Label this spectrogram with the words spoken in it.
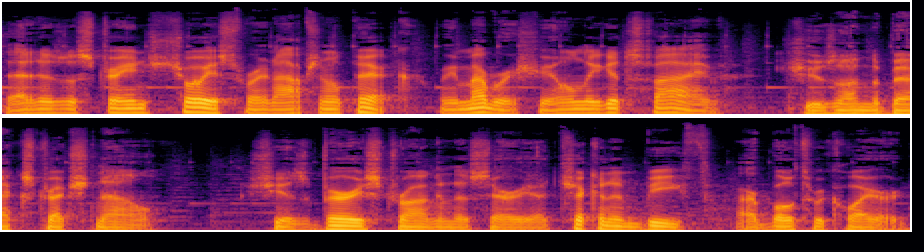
That is a strange choice for an optional pick. Remember, she only gets five. She is on the back stretch now. She is very strong in this area. Chicken and beef are both required.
